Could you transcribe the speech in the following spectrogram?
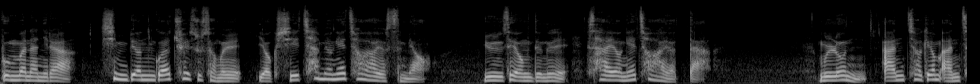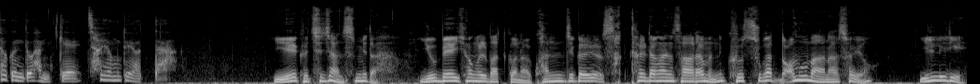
뿐만 아니라 신변과 최수성을 역시 차명에 처하였으며 윤세영 등을 사형에 처하였다. 물론 안처겸 안처근도 함께 처형되었다. 이에 그치지 않습니다. 유배형을 받거나 관직을 삭탈당한 사람은 그 수가 너무 많아서요. 일일이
